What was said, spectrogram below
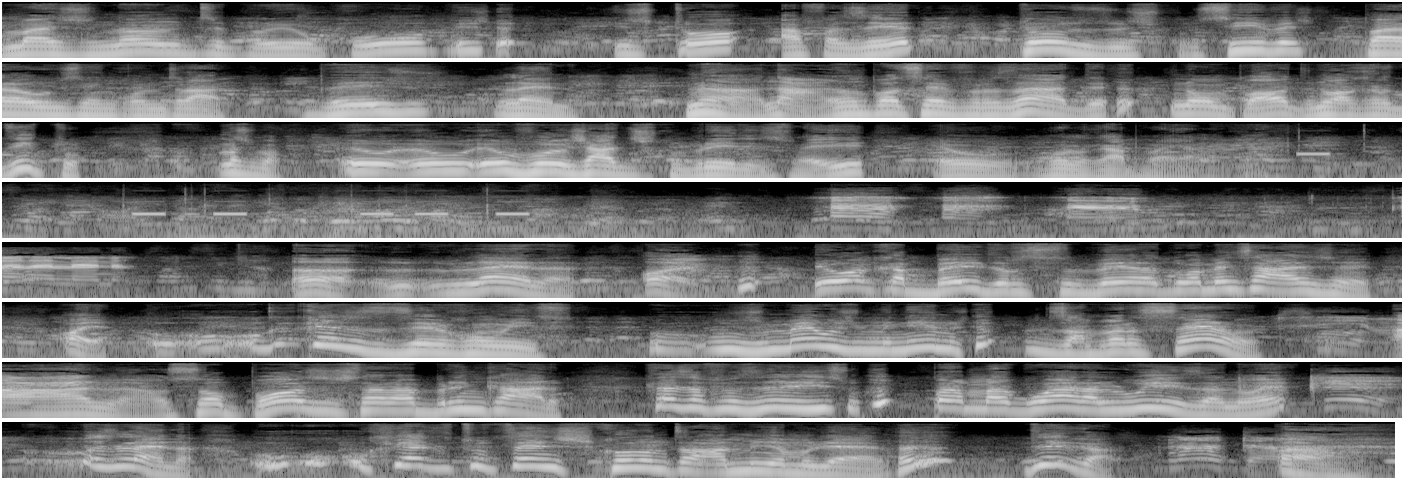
Mas não te preocupes, estou a fazer todos os possíveis para os encontrar. Beijos, Lena. Não, não, não pode ser verdade. Não pode, não acredito. Mas bom, eu, eu, eu vou já descobrir isso aí. Eu vou ligar para ela. Fala, Lena. Ah, Lena, olha, eu acabei de receber a tua mensagem. Olha, o, o- que queres dizer com isso? Os meus meninos desapareceram? Sim, Ah, não, só podes estar a brincar. Estás a fazer isso para magoar a Luísa, não é? quê? Mas, Lena, o, o- o que é que tu tens contra a minha mulher? hã? Diga. Nada. Ah,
